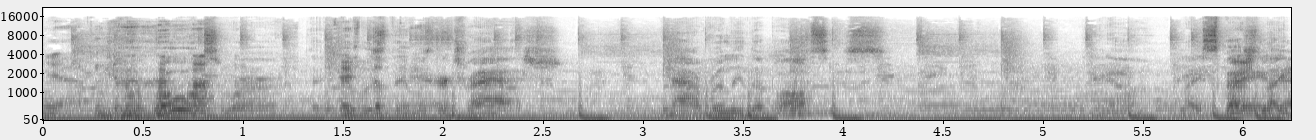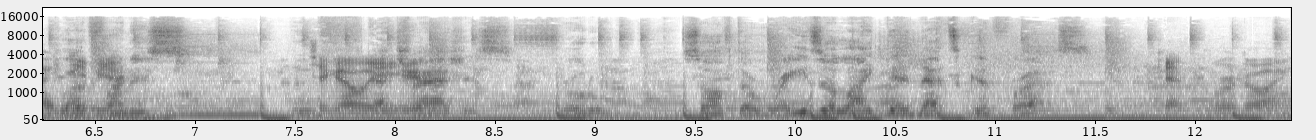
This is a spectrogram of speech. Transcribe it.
Yeah. the heroics were. It was the it was the trash, not really the bosses. You know, like especially like? Blood Maybe. Furnace. To go, that you trash is brutal. So if the raids are like that, that's good for us. Okay, we're going.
